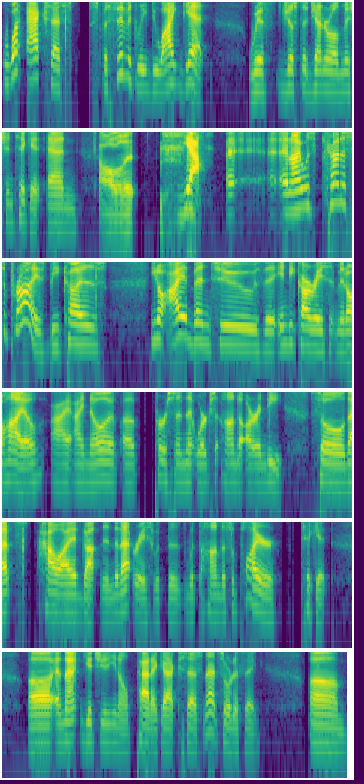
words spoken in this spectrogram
what access specifically do I get with just a general admission ticket? And All of it. yeah, and I was kind of surprised because, you know, I had been to the IndyCar race at Mid Ohio. I I know a, a person that works at Honda R and D, so that's how I had gotten into that race with the with the Honda supplier ticket, uh, and that gets you you know paddock access and that sort of thing. Um,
